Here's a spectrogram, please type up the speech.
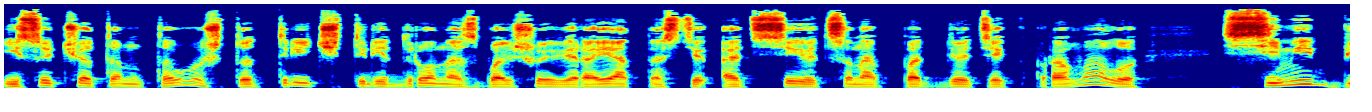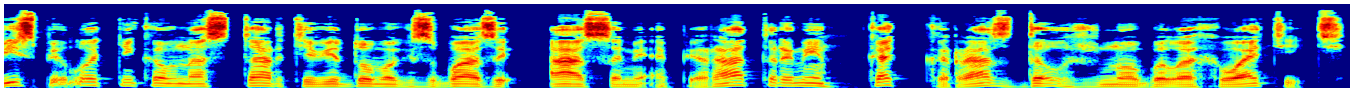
и с учетом того, что 3-4 дрона с большой вероятностью отсеются на подлете к провалу, Семи беспилотников на старте, ведомых с базы асами-операторами, как раз должно было хватить.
